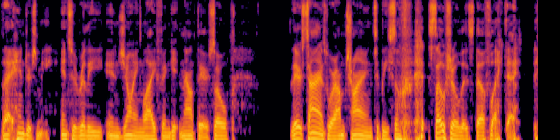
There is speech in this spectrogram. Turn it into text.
that hinders me into really enjoying life and getting out there. So there's times where I'm trying to be so social and stuff like that.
